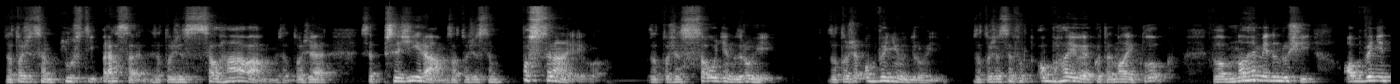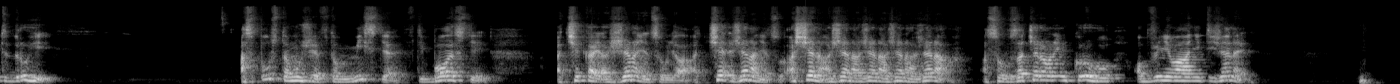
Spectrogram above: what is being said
Za to, že jsem tlustý prase, za to, že selhávám, za to, že se přežírám, za to, že jsem posraný, za to, že soudím druhý, za to, že obvinuju druhý, za to, že se furt obhaju jako ten malý kluk. Bylo mnohem jednodušší obvinit druhý. A spousta mužů v tom místě, v té bolesti a čekají, až žena něco udělá. A če, žena něco. A žena, žena, žena, žena, žena. A jsou v začarovaném kruhu obvinování ty ženy.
